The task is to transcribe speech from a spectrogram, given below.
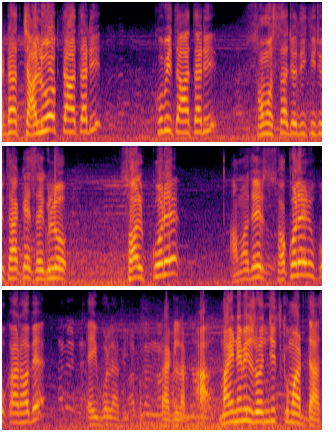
এটা চালু হোক তাড়াতাড়ি খুবই তাড়াতাড়ি সমস্যা যদি কিছু থাকে সেগুলো সলভ করে আমাদের সকলের উপকার হবে এই বলে আমি রাখলাম। My name is Ranjit Kumar Das.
